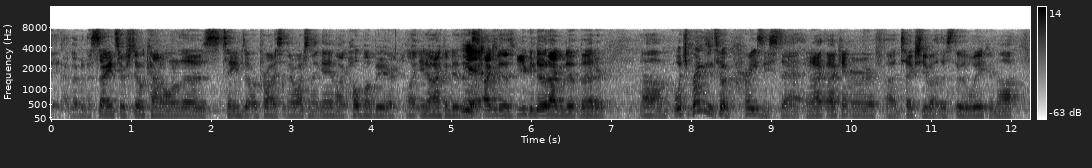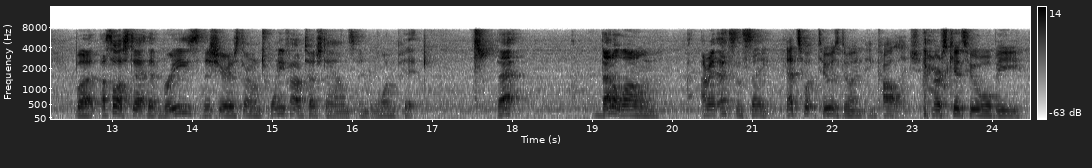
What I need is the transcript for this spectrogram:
I mean the Saints are still kind of one of those teams that were probably sitting there watching that game like, hold my beer, like you know I can do this, Yeah. I can do this, you can do it, I can do it better. Um, which brings me to a crazy stat, and I, I can't remember if I texted you about this through the week or not, but I saw a stat that Brees this year has thrown 25 touchdowns and one pick. That that alone, I mean that's insane. That's what Tua's doing in college versus kids who will be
